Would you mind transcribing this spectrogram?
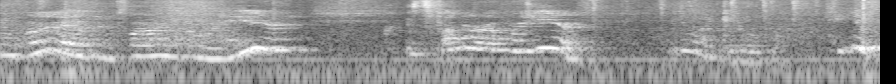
And we're having fun over here. It's funner over here. You like it over here.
